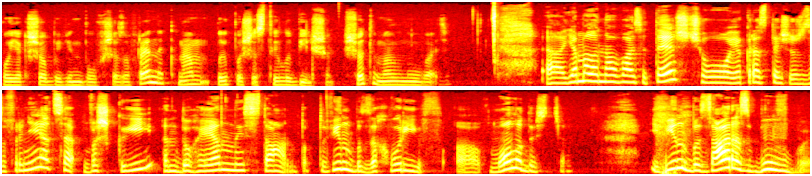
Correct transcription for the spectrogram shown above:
Бо якщо б він був шизофреник, нам би пощастило більше. Що ти мала на увазі? Е, Я мала на увазі те, що якраз те, що шизофренія це важкий ендогенний стан. Тобто він би захворів е, в молодості, і він би зараз був би.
